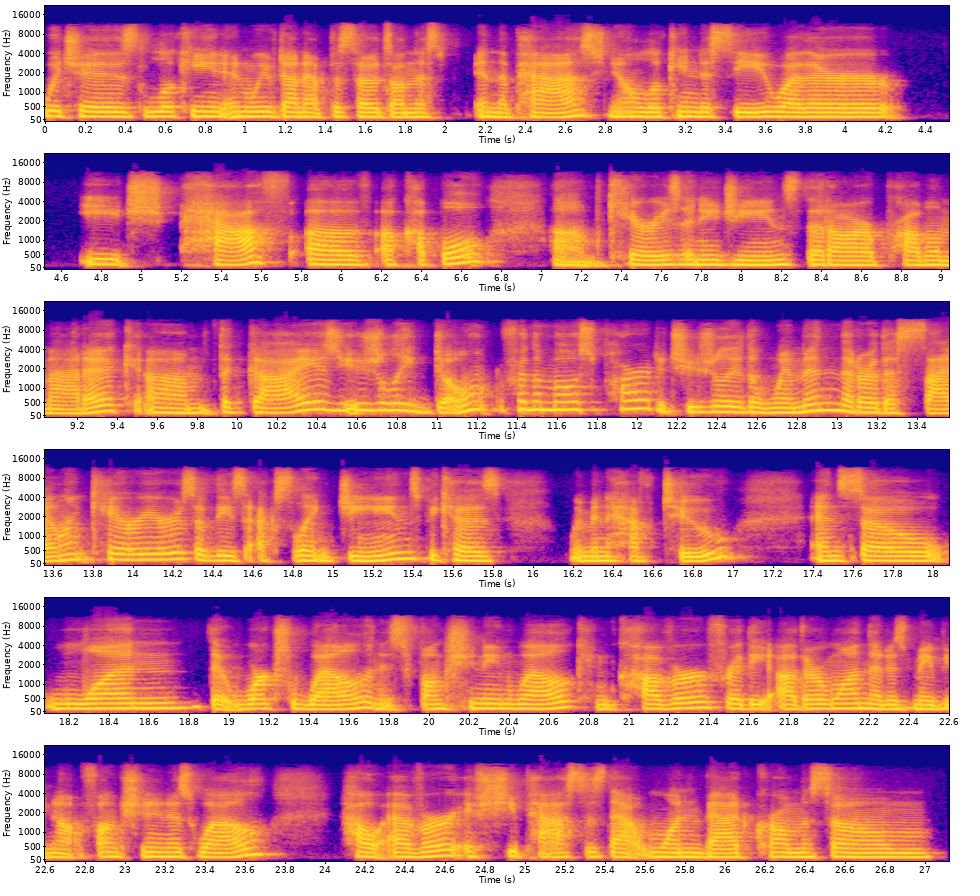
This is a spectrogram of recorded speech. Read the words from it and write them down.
which is looking, and we've done episodes on this in the past, you know, looking to see whether each half of a couple um, carries any genes that are problematic. Um, the guys usually don't for the most part. It's usually the women that are the silent carriers of these X linked genes because women have two. And so one that works well and is functioning well can cover for the other one that is maybe not functioning as well. However, if she passes that one bad chromosome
